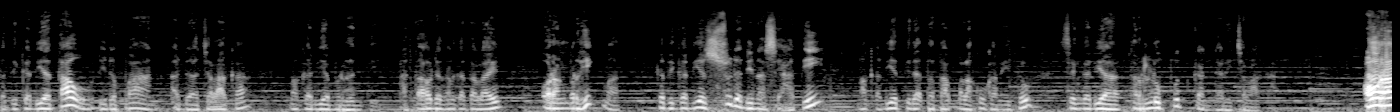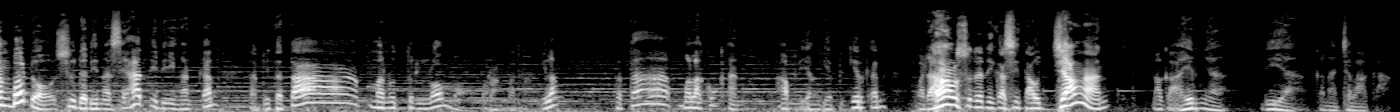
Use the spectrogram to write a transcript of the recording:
ketika dia tahu di depan ada celaka maka dia berhenti. Atau dengan kata lain orang berhikmat ketika dia sudah dinasehati maka dia tidak tetap melakukan itu sehingga dia terluputkan dari celaka. Orang bodoh sudah dinasehati diingatkan tapi tetap menutur lomo orang Batak bilang tetap melakukan apa yang dia pikirkan. Padahal sudah dikasih tahu jangan, maka akhirnya dia kena celaka.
